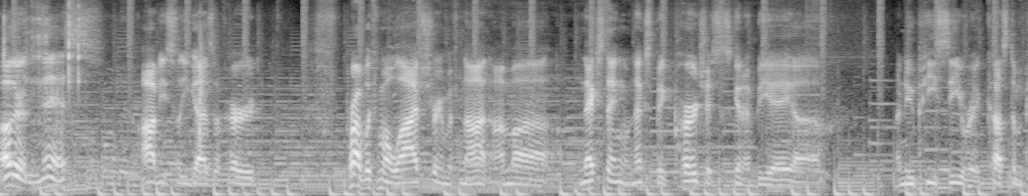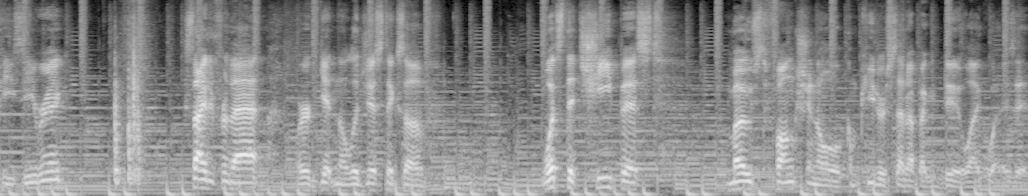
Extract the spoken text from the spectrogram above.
other than this, obviously you guys have heard probably from a live stream. If not, I'm uh next thing, next big purchase is gonna be a uh, a new PC rig, custom PC rig. Excited for that. We're getting the logistics of what's the cheapest, most functional computer setup I could do. Like, what is it?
